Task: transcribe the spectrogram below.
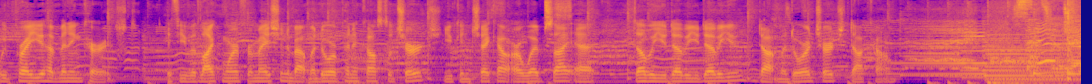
We pray you have been encouraged. If you would like more information about Medora Pentecostal Church, you can check out our website at www.medorachurch.com.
